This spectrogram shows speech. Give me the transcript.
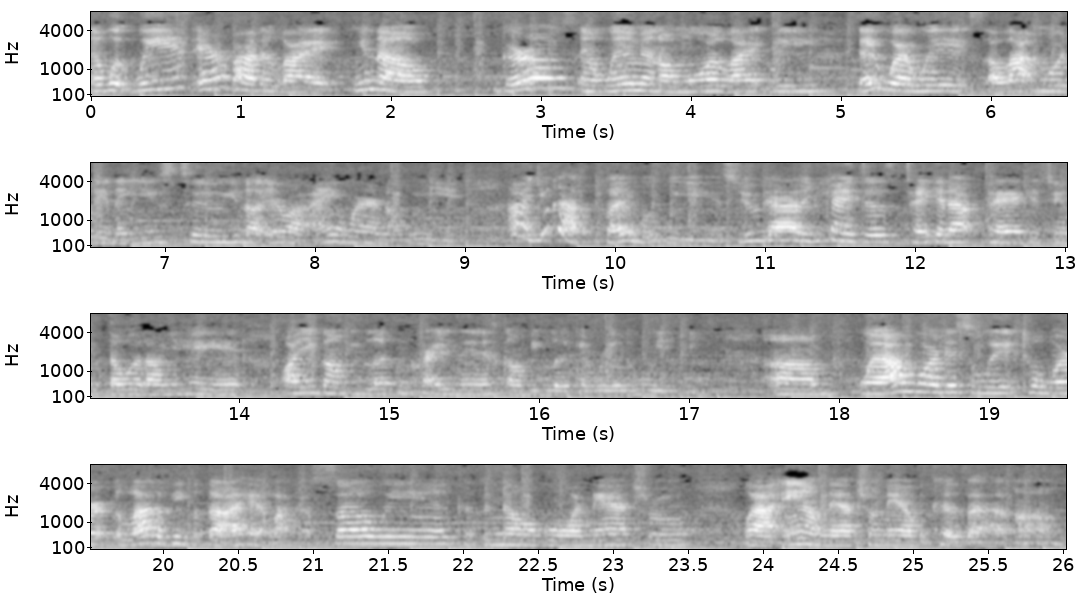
And with wigs, everybody like, you know, girls and women are more likely, they wear wigs a lot more than they used to. You know, everybody, I ain't wearing no wig oh, you gotta play with wigs. You gotta, you can't just take it out package and throw it on your head, or you're gonna be looking crazy and it's gonna be looking really wiggy. Um, when I wore this wig to work, a lot of people thought I had like a sew-in because they know I'm going natural. Well, I am natural now because I um,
